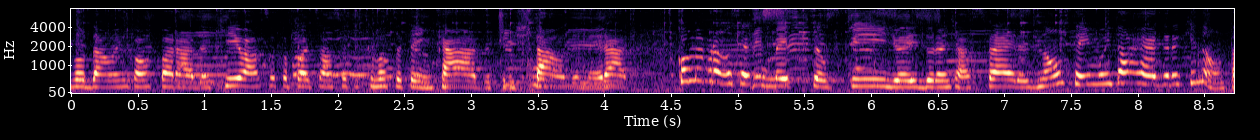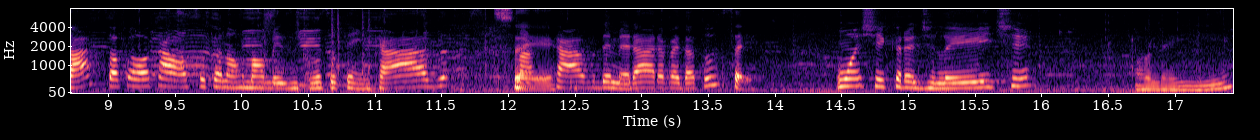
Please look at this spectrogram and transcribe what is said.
Vou dar uma incorporada aqui. O açúcar pode ser o açúcar que você tem em casa, cristal, demerara. Como é pra você comer com seu filho aí durante as férias, não tem muita regra aqui não, tá? Só colocar o açúcar normal mesmo que você tem em casa. Certo. Mascavo, demerara, vai dar tudo certo. Uma xícara de leite. Olha aí.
